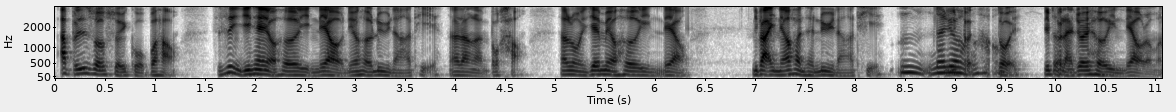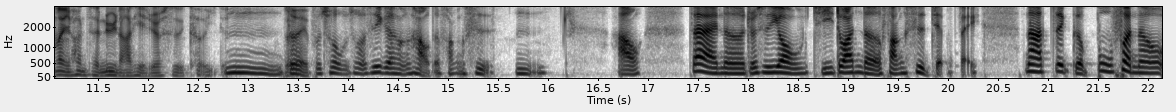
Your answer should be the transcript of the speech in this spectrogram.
啊，不是说水果不好，只是你今天有喝饮料，你要喝绿拿铁，那当然不好。那如果你今天没有喝饮料，你把饮料换成绿拿铁，嗯，那就很好。对。你本来就会喝饮料了嘛，那你换成绿拿铁就是可以的。嗯，对，对，不错不错，是一个很好的方式。嗯，好，再来呢，就是用极端的方式减肥。那这个部分呢，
